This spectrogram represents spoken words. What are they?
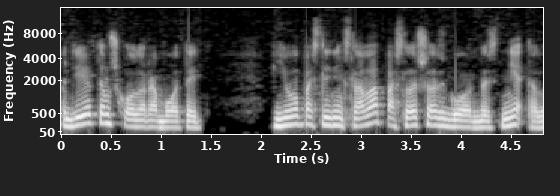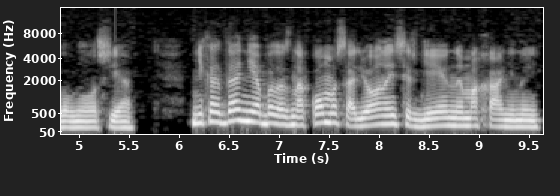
директором школы работает». В его последних словах послышалась гордость. «Нет», — улыбнулась я. Никогда не была знакома с Аленой Сергеевной Маханиной,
